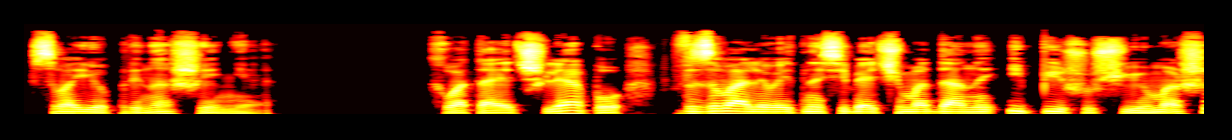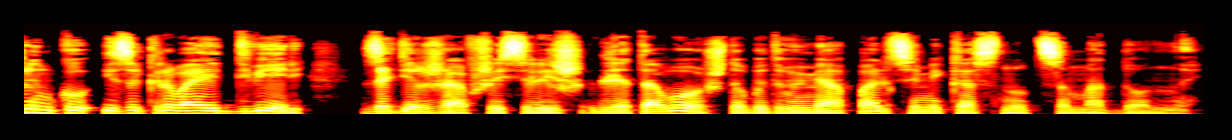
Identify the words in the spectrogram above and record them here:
свое приношение хватает шляпу, взваливает на себя чемоданы и пишущую машинку и закрывает дверь, задержавшись лишь для того, чтобы двумя пальцами коснуться Мадонны.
